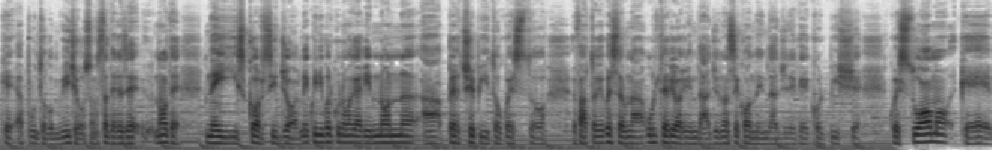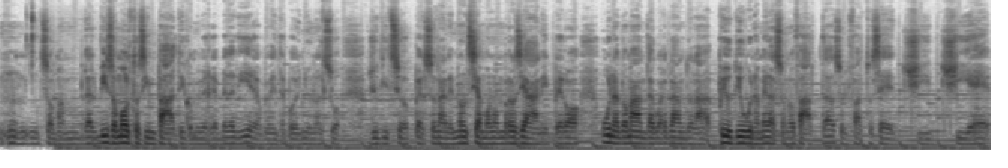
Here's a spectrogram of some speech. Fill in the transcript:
che appunto come vi dicevo sono state rese note negli scorsi giorni quindi qualcuno magari non ha percepito questo fatto che questa è una ulteriore indagine una seconda indagine che colpisce quest'uomo che mm, insomma dal viso molto simpatico mi verrebbe da dire ovviamente poi ognuno ha il suo giudizio personale non siamo lombrosiani però una domanda guardandola più di una me la sono fatta sul fatto se ci, ci è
